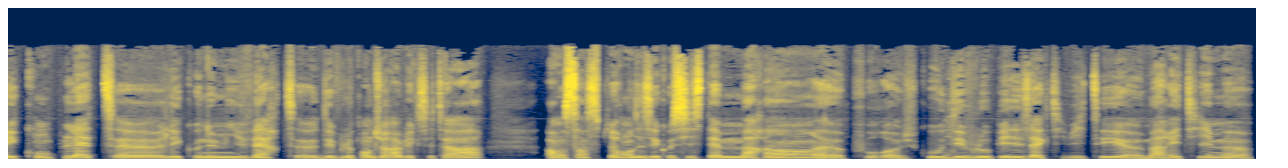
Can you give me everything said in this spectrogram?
et complète euh, l'économie verte, développement durable, etc., en s'inspirant des écosystèmes marins pour du coup développer des activités maritimes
